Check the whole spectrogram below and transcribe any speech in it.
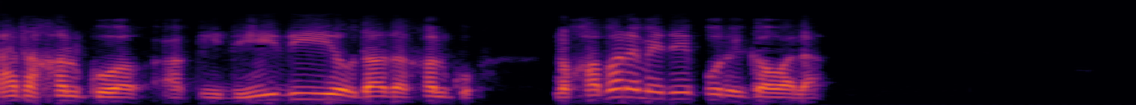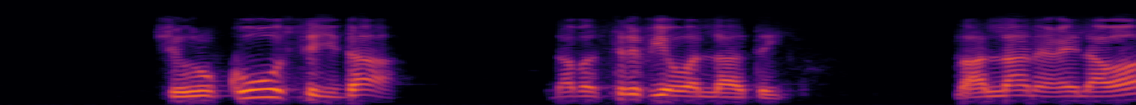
دا د خلکو عقیدې دي او دا د خلکو نو خبره مې دې پوری کوله چې رکوع سجده دا به صرف یو الله ته د الله نه علاوه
